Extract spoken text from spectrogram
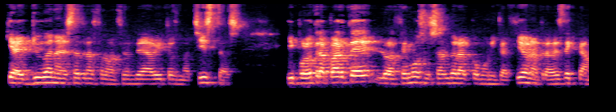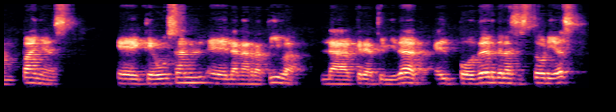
que ayudan a esta transformación de hábitos machistas. Y por otra parte, lo hacemos usando la comunicación a través de campañas eh, que usan eh, la narrativa, la creatividad, el poder de las historias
